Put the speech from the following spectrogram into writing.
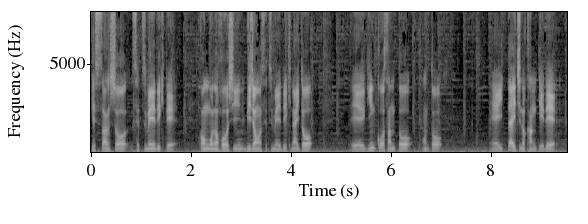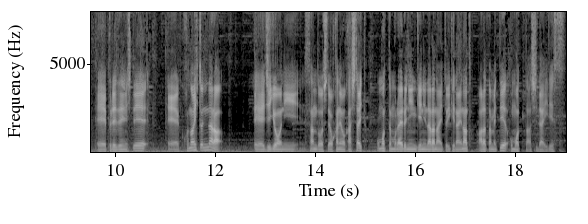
決算書を説明できて今後の方針ビジョンを説明できないと、えー、銀行さんと本当、え、1対1の関係で、えプレゼンして、えこの人にならえ、事業に賛同してお金を貸したいと思ってもらえる人間にならないといけないなと改めて思った次第です、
